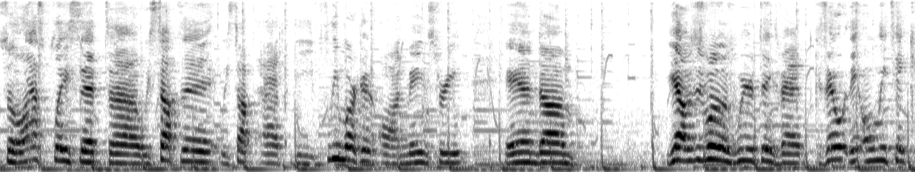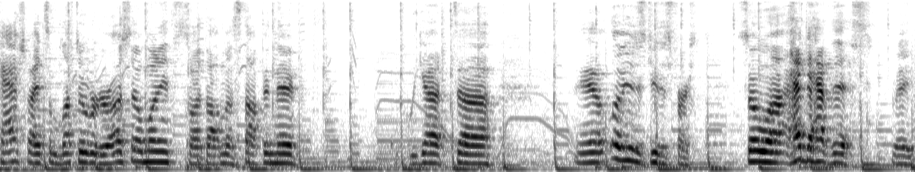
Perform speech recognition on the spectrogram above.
So the last place that uh, we stopped at, we stopped at the flea market on Main Street. And um, yeah, it was just one of those weird things, man. Because they, they only take cash. I had some leftover garage sale money, so I thought I'm gonna stop in there. We got, uh, yeah, let me just do this first. So uh, I had to have this, right?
